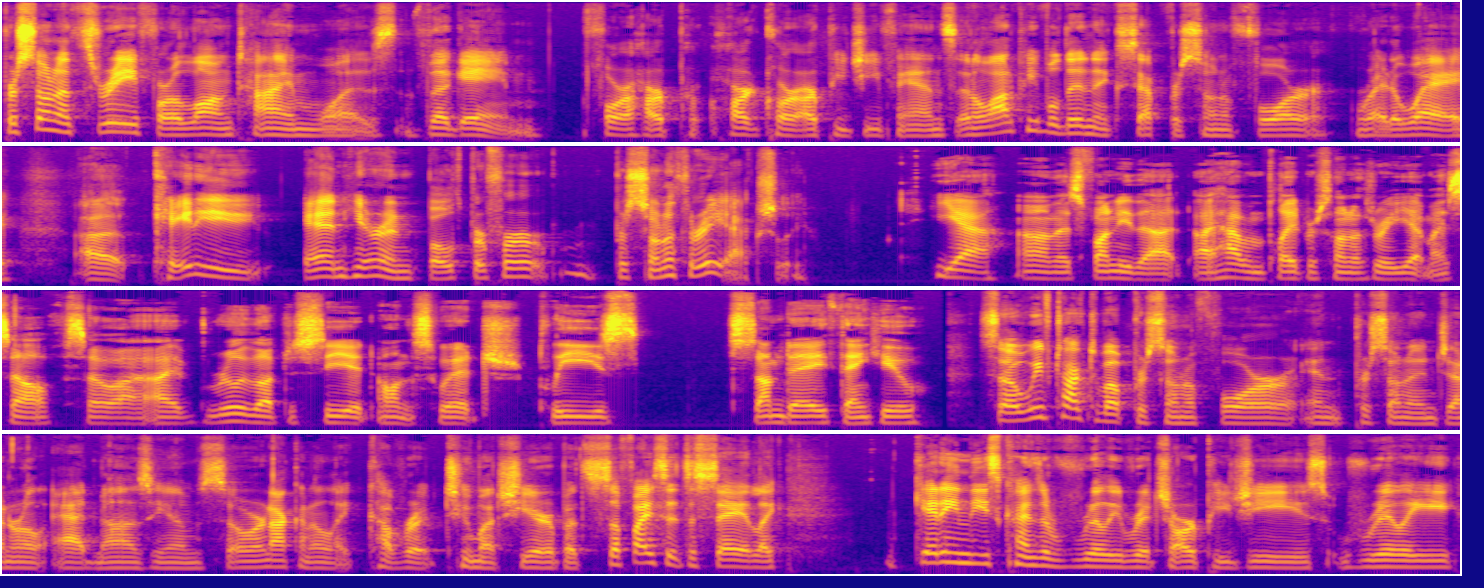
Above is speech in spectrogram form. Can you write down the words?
Persona 3 for a long time was the game for hard, hardcore RPG fans. And a lot of people didn't accept Persona 4 right away. Uh, Katie and Hiran both prefer Persona 3 actually. Yeah, um, it's funny that I haven't played Persona 3 yet myself, so I, I'd really love to see it on the Switch. Please, someday, thank you. So we've talked about Persona 4 and Persona in general ad nauseum, so we're not going to like cover it too much here, but suffice it to say like getting these kinds of really rich RPGs really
